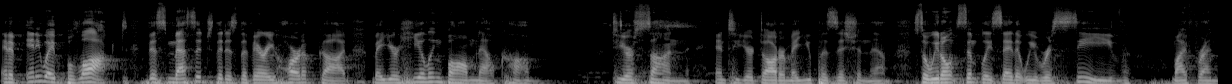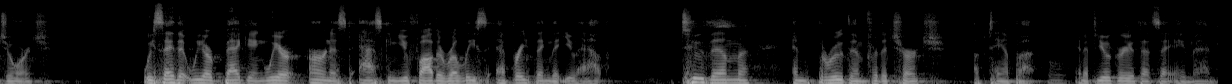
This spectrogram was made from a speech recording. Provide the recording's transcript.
and have anyway blocked this message that is the very heart of God. May your healing balm now come to your son and to your daughter. May you position them. So we don't simply say that we receive my friend George. We say that we are begging, we are earnest, asking you, Father, release everything that you have to them and through them for the church of Tampa. And if you agree with that, say amen.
